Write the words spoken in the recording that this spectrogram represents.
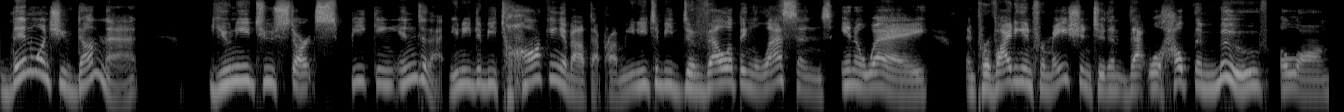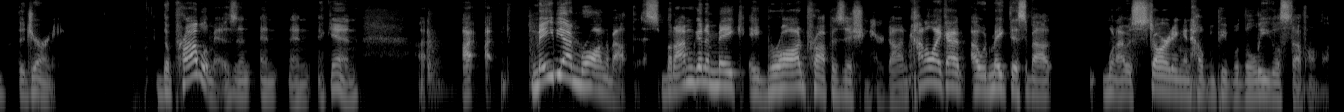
Then, once you've done that, you need to start speaking into that. You need to be talking about that problem. You need to be developing lessons in a way and providing information to them that will help them move along the journey. The problem is, and and and again, I, I, maybe I'm wrong about this, but I'm going to make a broad proposition here, Don. Kind of like I, I would make this about when I was starting and helping people with the legal stuff online.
